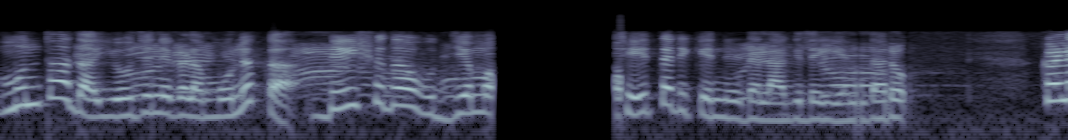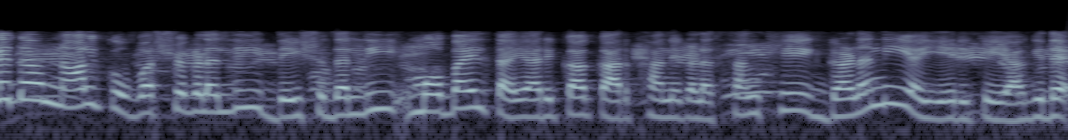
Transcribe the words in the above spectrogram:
ಮುಂತಾದ ಯೋಜನೆಗಳ ಮೂಲಕ ದೇಶದ ಉದ್ಯಮ ಚೇತರಿಕೆ ನೀಡಲಾಗಿದೆ ಎಂದರು. ಕಳೆದ ನಾಲ್ಕು ವರ್ಷಗಳಲ್ಲಿ ದೇಶದಲ್ಲಿ ಮೊಬೈಲ್ ತಯಾರಿಕಾ ಕಾರ್ಖಾನೆಗಳ ಸಂಖ್ಯೆ ಗಣನೀಯ ಏರಿಕೆಯಾಗಿದೆ.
